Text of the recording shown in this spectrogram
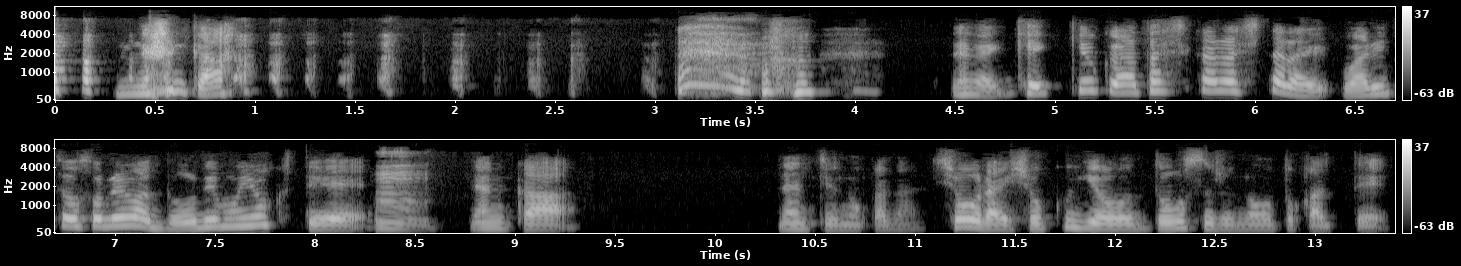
なんか、なんか結局私からしたら割とそれはどうでもよくて、うん。なんか、なんていうのかな、将来職業どうするのとかって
